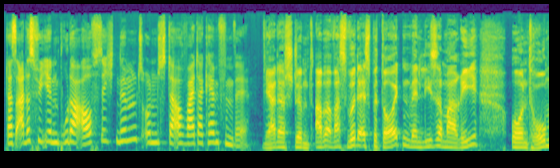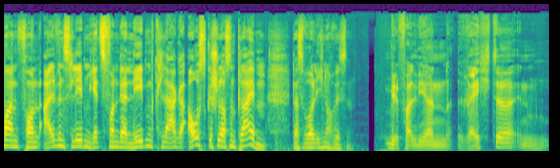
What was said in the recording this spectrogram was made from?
das alles für ihren Bruder auf sich nimmt und da auch weiter kämpfen will. Ja, das stimmt. Aber was würde es bedeuten, wenn Lisa Marie und Roman von von Alvensleben jetzt von der Nebenklage ausgeschlossen bleiben? Das wollte ich noch wissen. Wir verlieren Rechte im,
